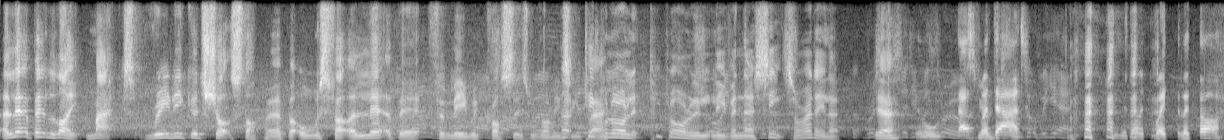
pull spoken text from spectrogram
a little bit like Max, really good shot stopper, but always felt a little bit for me with crosses with Ronnie Sinclair. people are people are leaving their seats already. Look, Yeah, Well, that's my dad. He was on his way to the car.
